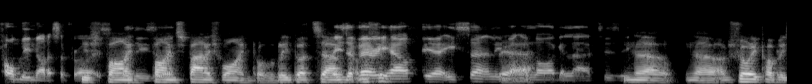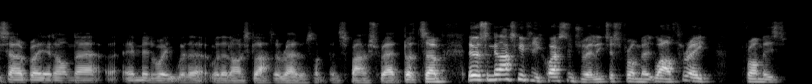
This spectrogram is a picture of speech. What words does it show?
Probably not a surprise. He's fine, he's fine a, Spanish wine probably, but um, he's a very sure, healthy. He's certainly yeah. not a lager lout, is he? No, no. I'm sure he probably celebrated on there in midweek with a with a nice glass of red or something, Spanish red. But um, Lewis, I'm going to ask you a few questions really, just from well, three from his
